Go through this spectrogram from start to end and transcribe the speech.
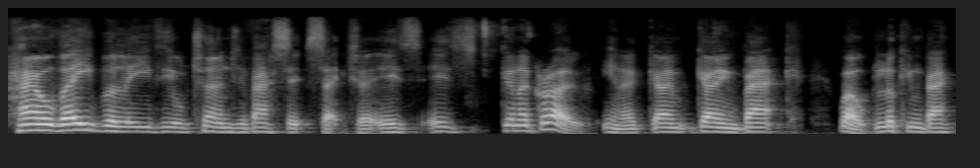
how they believe the alternative asset sector is is going to grow. You know, going going back. Well, looking back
